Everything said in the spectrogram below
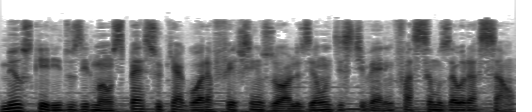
Meus queridos irmãos, peço que agora fechem os olhos e onde estiverem façamos a oração.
